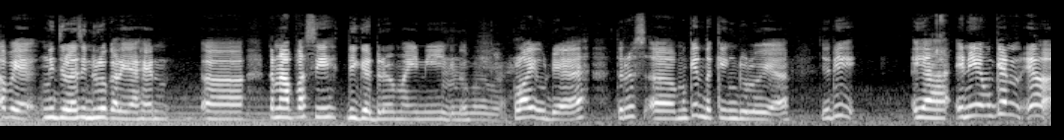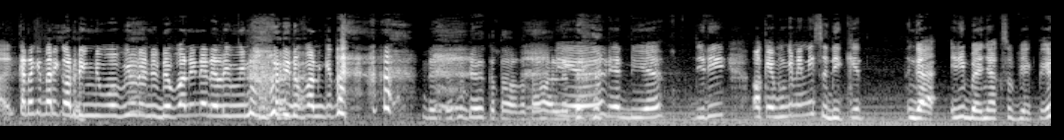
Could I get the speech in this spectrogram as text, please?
apa ya ngejelasin dulu kali ya Hen. Eh, kenapa sih tiga drama ini Hmm, gitu. boleh. Chloe udah terus eh, mungkin The King dulu ya. Jadi ya ini mungkin ya karena kita recording di mobil dan di depan ini ada Limino di depan kita. Tadi udah ketawa-ketawa lihat iya lihat dia. Jadi oke mungkin ini sedikit enggak ini banyak subjektif.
